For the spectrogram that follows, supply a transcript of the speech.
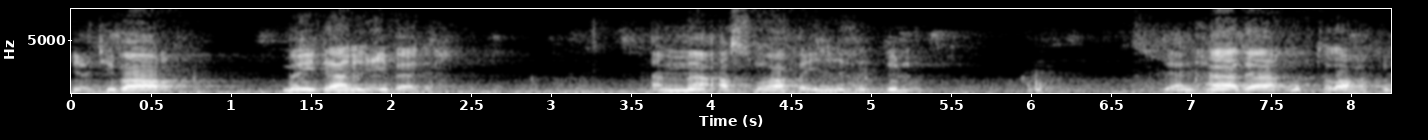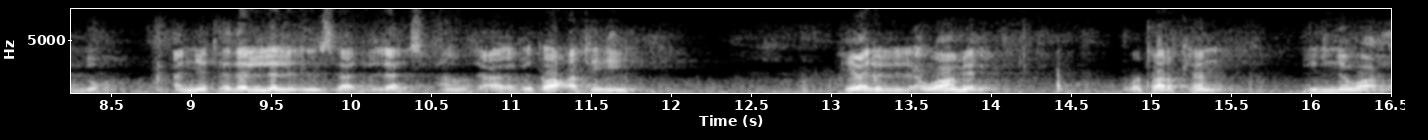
باعتبار ميدان العبادة. أما أصلها فإنها الذل لأن هذا مقتضاها في اللغة أن يتذلل الإنسان لله سبحانه وتعالى بطاعته فعلا للأوامر وتركا للنواهي.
